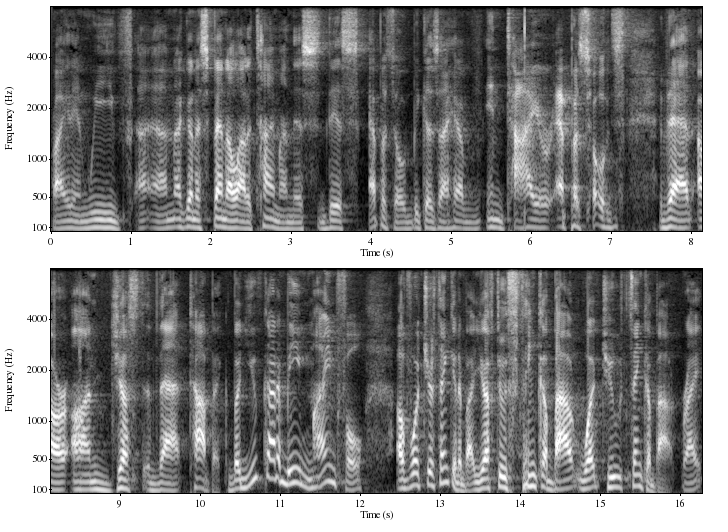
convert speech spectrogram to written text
right? And we've i'm not going to spend a lot of time on this this episode because i have entire episodes that are on just that topic. But you've got to be mindful of what you're thinking about. You have to think about what you think about right?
